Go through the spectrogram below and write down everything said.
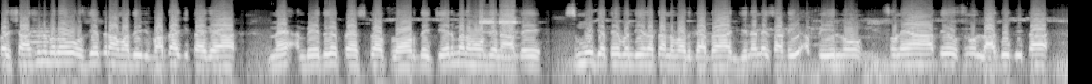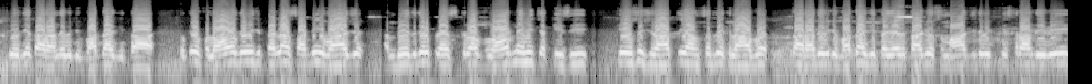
ਪ੍ਰਸ਼ਾਸਨ ਵੱਲੋਂ ਉਸ ਦੀਆਂ ਧਰਾਵਾਂ ਦੇ ਵਿੱਚ ਵਾਧਾ ਕੀਤਾ ਗਿਆ। ਮੈਂ ਅੰਬੇਦਕਰ ਪ੍ਰੈਸ ਕਲੱਬ ਫਲੋਰ ਦੇ ਚੇਅਰਮੈਨ ਹੋਣ ਦੇ ਨਾਤੇ ਸਮੂਹ ਜਥੇਬੰਦੀਆਂ ਦਾ ਧੰਨਵਾਦ ਕਰਦਾ, ਜਿਨ੍ਹਾਂ ਨੇ ਸਾਡੀ ਅਪੀਲ ਨੂੰ ਸੁਣਿਆ ਤੇ ਉਸ ਨੂੰ ਲਾਗੂ ਕੀਤਾ ਤੇ ਉਹਦੀਆਂ ਧਾਰਾਂ ਦੇ ਵਿੱਚ ਵਾਅਦਾ ਕੀਤਾ। ਕਿਉਂਕਿ ਫਲੋਰ ਦੇ ਵਿੱਚ ਪਹਿਲਾਂ ਸਾਡੀ ਆਵਾਜ਼ ਅੰਬੇਦਕਰ ਪ੍ਰੈਸ ਕਲੱਬ ਫਲੋਰ ਨੇ ਹੀ ਚੱਕੀ ਸੀ ਕਿ ਉਸ ਸ਼ਰਾਰਤੀ ਅੰਸਰ ਦੇ ਖਿਲਾਫ ਧਾਰਾ ਦੇ ਵਿੱਚ ਵਾਧਾ ਕੀਤਾ ਜਾਵੇ ਤਾਂ ਜੋ ਸਮਾਜ ਦੇ ਵਿੱਚ ਕਿਸ ਤਰ੍ਹਾਂ ਦੀ ਵੀ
